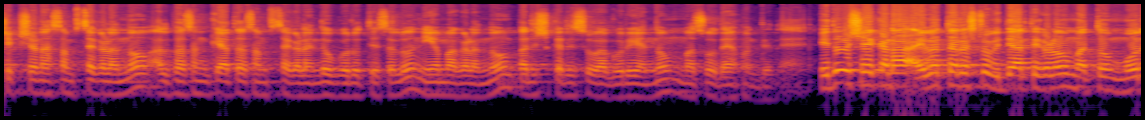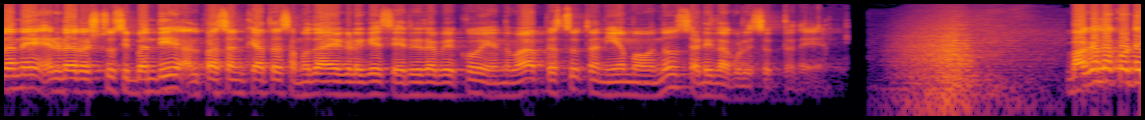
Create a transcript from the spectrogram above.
ಶಿಕ್ಷಣ ಸಂಸ್ಥೆಗಳನ್ನು ಅಲ್ಪಸಂಖ್ಯಾತ ಸಂಸ್ಥೆಗಳೆಂದು ಗುರುತಿಸಲು ನಿಯಮಗಳನ್ನು ಪರಿಷ್ಕರಿಸುವ ಗುರಿಯನ್ನು ಮಸೂದೆ ಹೊಂದಿದೆ. ಇದು ಶೇಕಡ ಐವತ್ತರಷ್ಟು ವಿದ್ಯಾರ್ಥಿಗಳು ಮತ್ತು ಮೂರನೇ ಎರಡರಷ್ಟು ಸಿಬ್ಬಂದಿ ಅಲ್ಪಸಂಖ್ಯಾತ ಸಮುದಾಯಗಳಿಗೆ ಸೇರಿರಬೇಕು ಎನ್ನುವ ಪ್ರಸ್ತುತ ನಿಯಮವನ್ನು ಸಡಿಲಗೊಳಿಸುತ್ತದೆ. ಬಾಗಲಕೋಟೆ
